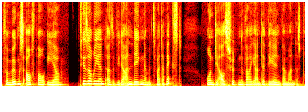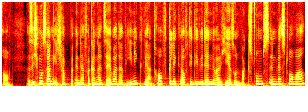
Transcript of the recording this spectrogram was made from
Vermögensaufbau eher thesaurierend, also wieder anlegen, damit es weiter wächst und die ausschüttende Variante wählen, wenn man das braucht. Also ich muss sagen, ich habe in der Vergangenheit selber da wenig Wert drauf gelegt auf die Dividende, weil ich eher so ein Wachstumsinvestor war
